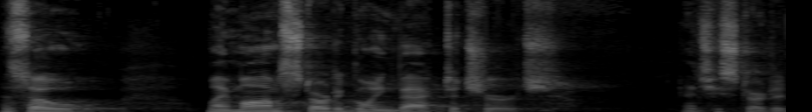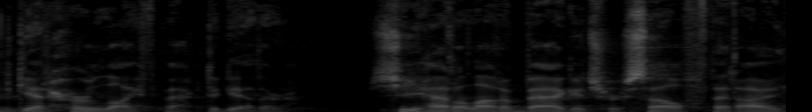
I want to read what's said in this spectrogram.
And so my mom started going back to church and she started to get her life back together. She had a lot of baggage herself that I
